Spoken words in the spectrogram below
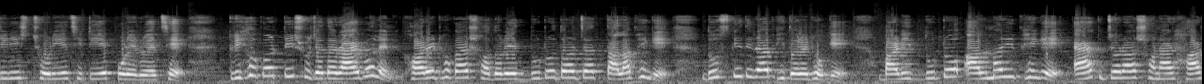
জিনিস ছড়িয়ে ছিটিয়ে পড়ে রয়েছে। গৃহকর্ত্রী সুজাতা রায় বলেন, ঘরে ঢোকার সদরের দুটো দরজার তালা ভেঙে দুষ্কৃতীরা ভিতরে ঢোকে। বাড়ির দুটো আলমারি ভেঙে এক জোড়া সোনার হার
